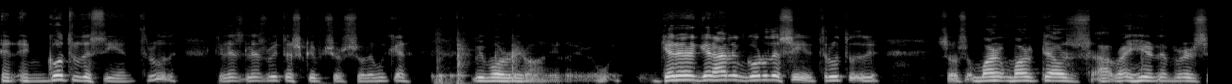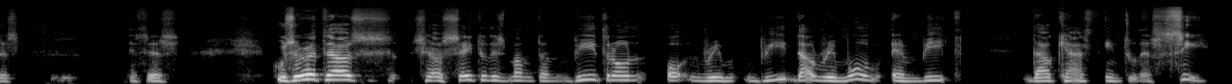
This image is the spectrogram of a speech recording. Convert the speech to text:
and, and go through the sea and through the, okay, let's let's read the scriptures so that we can be more, you know, you know get get out and go to the sea through to the. So, so Mark Mark tells uh, right here the verses. It says, "Whosoever tells shall say to this mountain, Be thrown, or re, be thou removed, and be thou cast into the sea."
